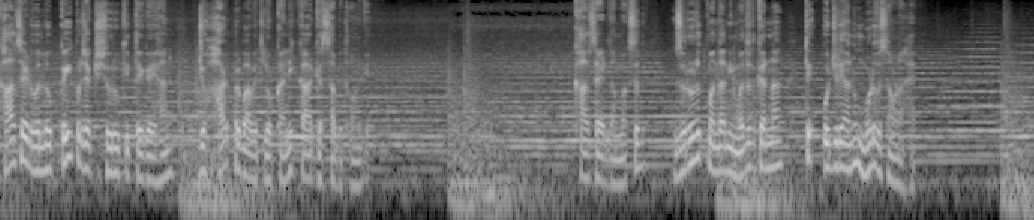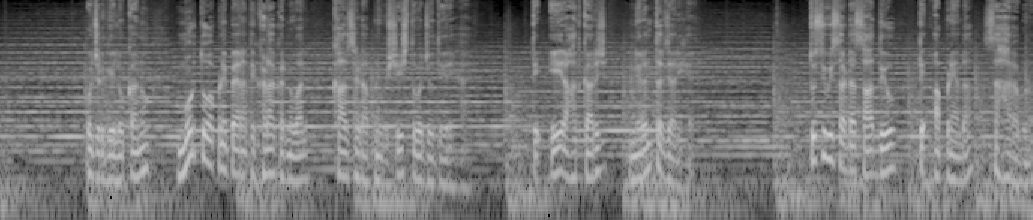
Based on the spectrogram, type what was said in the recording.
ਖਾਲਸਾ ਵੱਲੋਂ ਕਈ ਪ੍ਰੋਜੈਕਟ ਸ਼ੁਰੂ ਕੀਤੇ ਗਏ ਹਨ, ਜੋ ਹੜ੍ਹ ਪ੍ਰਭਾਵਿਤ ਲੋਕਾਂ ਲਈ ਕਾਰਗਰ ਸਾਬਿਤ ਹੋਣਗੇ। ਖਾਲਸਾ ਦਾ ਮਕਸਦ ਜ਼ਰੂਰਤਮੰਦਾਂ ਦੀ ਮਦਦ ਕਰਨਾ ਤੇ ਉਜੜਿਆਂ ਨੂੰ ਮੁੜ ਵਸਾਉਣਾ ਹੈ। ਉਜੜ ਗਏ ਲੋਕਾਂ ਨੂੰ ਮੁੜ ਤੋਂ ਆਪਣੇ ਪੈਰਾਂ ਤੇ ਖੜਾ ਕਰਨ ਵੱਲ ਖਾਲਸੇੜਾ ਏਡ ਆਪਣੀ ਵਿਸ਼ੇਸ਼ ਤਵੱਜੋ ਦੇ ਰਿਹਾ ਹੈ। ਤੇ ਇਹ ਰਾਹਤ ਕਾਰਜ ਨਿਰੰਤਰ ਜਾਰੀ ਹੈ। ਤੁਸੀਂ ਵੀ ਸਾਡਾ ਸਾਥ ਦਿਓ ਤੇ ਆਪਣਿਆਂ ਦਾ ਸਹਾਰਾ ਬਣੋ।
